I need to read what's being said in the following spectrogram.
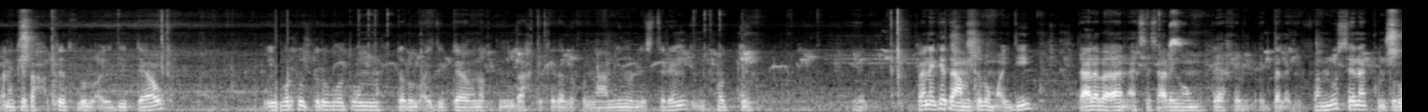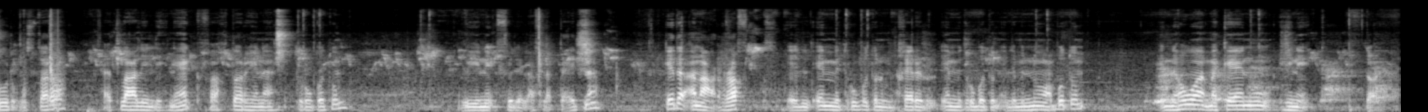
فانا كده حطيت له ال ID بتاعه. وبرضه نحط له ال ID بتاعه وناخد من تحت كده اللي كنا عاملينه ال string نحطه. هنا فأنا كده عملت لهم ID. تعالى بقى ن access عليهم داخل الداله دي. فهندوس هنا control مسطرة هيطلع لي اللي هناك. فاختار هنا ال true button. ونقفل القفلة بتاعتنا. كده أنا عرفت ال mTrueButton ال mTrueButton اللي من نوع button إن هو مكانه هناك. طيب.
